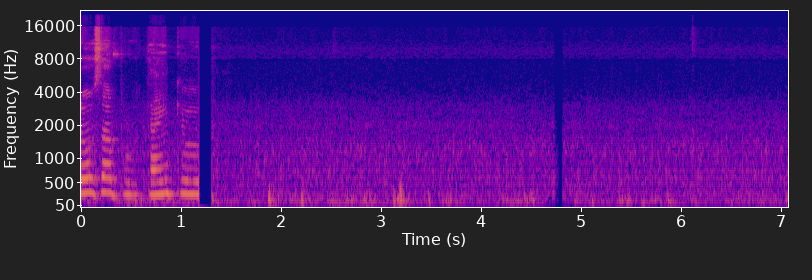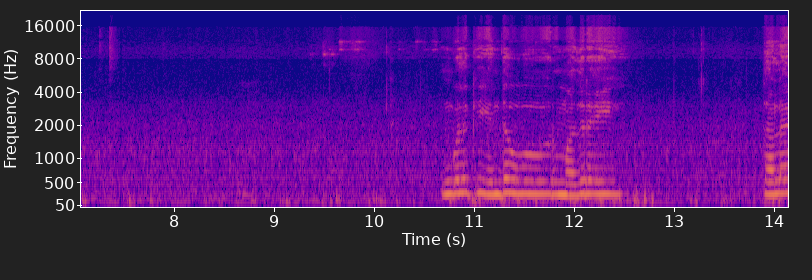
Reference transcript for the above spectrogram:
ரோசா பூ தேங்க்யூ உங்களுக்கு எந்த ஊர் மதுரை? தலை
